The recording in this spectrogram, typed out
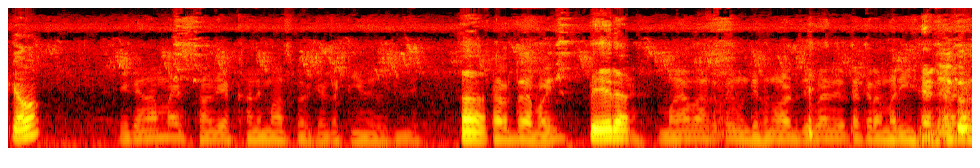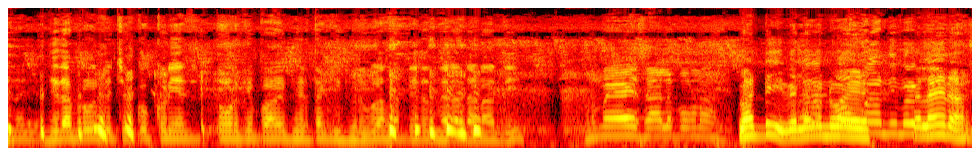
ਕਿਉਂ? ਇਹ ਕਹਿੰਦਾ ਮੈਂ ਇਸਾਂ ਦੀ ਅੱਖਾਂ ਦੇ ਮਾਸ ਫਿਰ ਗਿਆ ਕੱਟੀਆਂ ਦੇ ਵਿੱਚ। ਹਾਂ। ਕਰਦਾ ਬਾਈ। ਫੇਰ? ਮੈਂ ਵਾਕ ਤੇ ਹੁੰਦੇ ਹੁਣ ਹਟ ਜੇ ਬੰਦੇ ਟੱਕਰਾਂ ਮਰੀ ਜਿਹਦਾ ਫਿਰ ਉਹਦੇ ਵਿੱਚ ਕੁੱਕੜੀਆਂ ਤੋੜ ਕੇ ਪਾਵੇ ਫਿਰ ਤਾਂ ਕੀ ਫਿਰੂਗਾ? ਸਾਡੇ ਤਾਂ ਮੇਰਾ ਦਾਣਾ ਦੀ। ਹੁਣ ਮੈਂ ਇਹ ਸਾਲ ਪਾਉਣਾ। ਵਾਢੀ ਪਹਿਲਾਂ ਮੈਨੂੰ ਆਏ ਪਹਿਲਾਂ ਇਹ ਦੱਸ।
